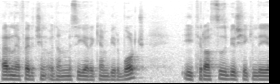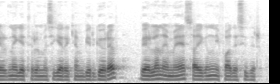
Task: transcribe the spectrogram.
her nefer için ödenmesi gereken bir borç, itirazsız bir şekilde yerine getirilmesi gereken bir görev, verilen emeğe saygının ifadesidir.''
